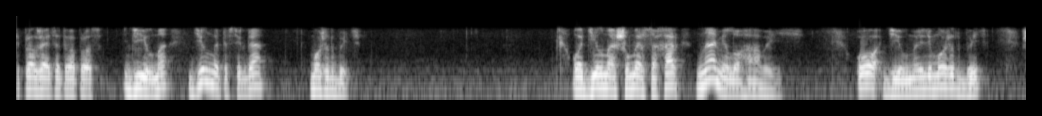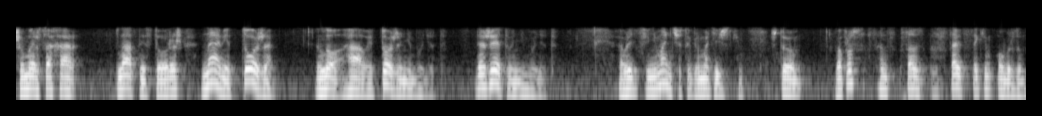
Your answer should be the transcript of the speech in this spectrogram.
и продолжается этот вопрос, Дилма. Дилма это всегда может быть. О, Дилма Шумер Сахар нами логавый о Дилма, или может быть, Шумер Сахар, платный сторож, нами тоже, Ло Гавы, тоже не будет. Даже этого не будет. Обратите внимание, чисто грамматически, что вопрос ставится таким образом.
